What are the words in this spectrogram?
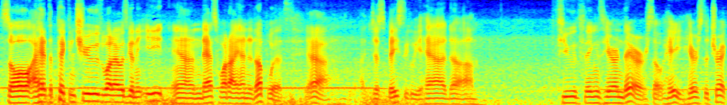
So I had to pick and choose what I was going to eat, and that's what I ended up with. Yeah, I just basically had a uh, few things here and there. So hey, here's the trick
